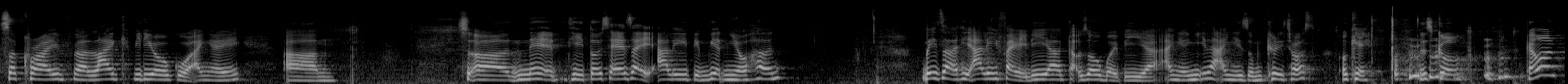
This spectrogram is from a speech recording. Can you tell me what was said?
subscribe và like video của anh ấy. À, so, à, thì tôi sẽ dạy Ali tiếng Việt nhiều hơn. Bây giờ thì Ali phải đi à, cạo râu bởi vì à, anh ấy nghĩ là anh ấy giống Kratos. Ok, let's go. Come on.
